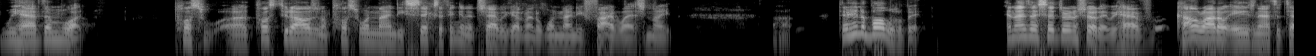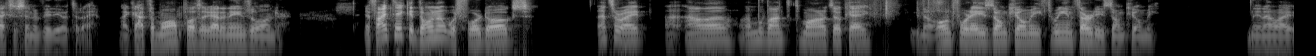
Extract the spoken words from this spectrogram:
We have them what? Plus, uh, plus two dollars and a plus one ninety six. I think in the chat we got them at a one ninety five last night. Uh, they're hitting the ball a little bit. And as I said during the show today, we have Colorado, A's, Nats, and Texas in a video today. I got them all, plus I got an angel under. If I take a donut with four dogs, that's all right. I'll uh, I'll move on to tomorrow. It's okay. You know, own four days don't kill me. Three and thirties don't kill me. You know, I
